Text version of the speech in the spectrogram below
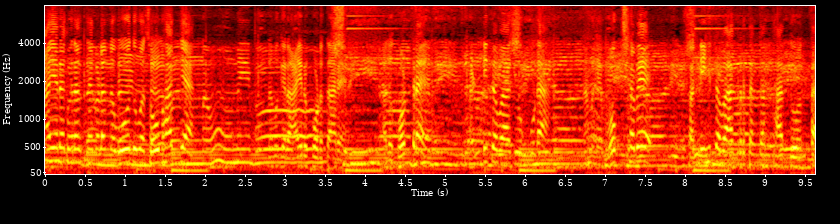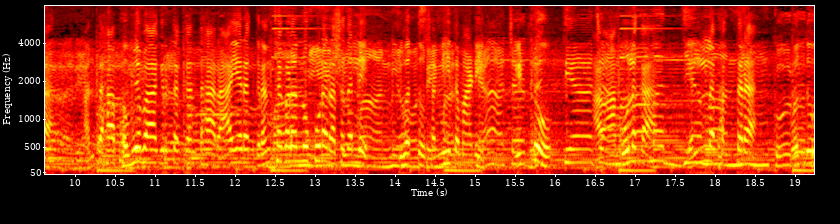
ರಾಯರ ಗ್ರಂಥಗಳನ್ನು ಓದುವ ಸೌಭಾಗ್ಯ ನಮಗೆ ರಾಯರು ಕೊಡ್ತಾರೆ. ಅದು ಕೊಟ್ರೆ ಖಂಡಿತವಾಗಿಯೂ ಕೂಡ ಮೋಕ್ಷವೇ ಸನ್ನಿಹಿತವಾಗಿರತಕ್ಕಂತಹದ್ದು ಅಂತ. ಅಂತಹ ಭವ್ಯವಾಗಿರತಕ್ಕಂತಹ ರಾಯರ ಗ್ರಂಥಗಳನ್ನು ಕೂಡ ರಸದಲ್ಲಿ ಇವತ್ತು ಸನ್ನಿಹಿತ ಮಾಡಿ ಇಟ್ಟು ಆ ಮೂಲಕ ಎಲ್ಲ ಭಕ್ತರ ಒಂದು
